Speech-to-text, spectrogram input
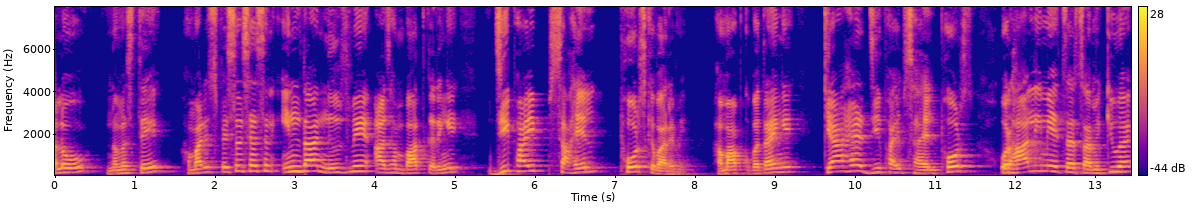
हेलो, नमस्ते। हमारे special session in the news में आज हम बात करेंगे जी फाइव साहेल फोर्स के बारे में। हम आपको बताएँगे क्या है जी फाइव साहेल फोर्स और हाल ही में चर्चा में क्यों है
